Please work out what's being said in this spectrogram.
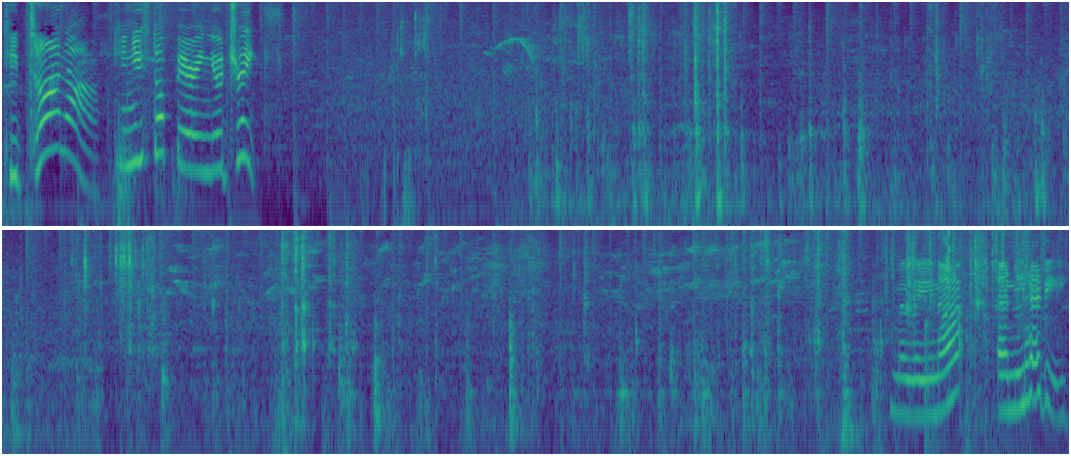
Kitana, can you stop burying your treats? Melina and Letty.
